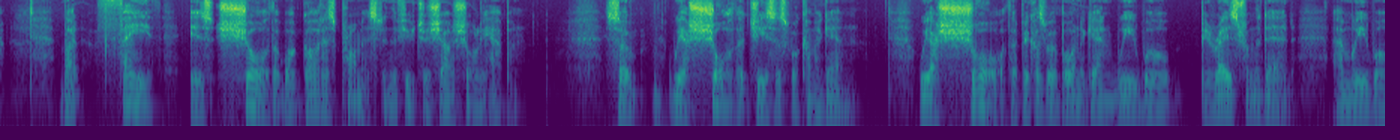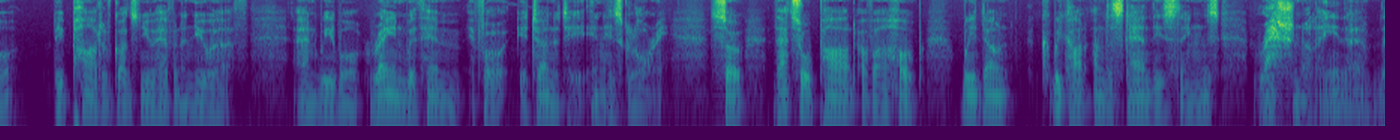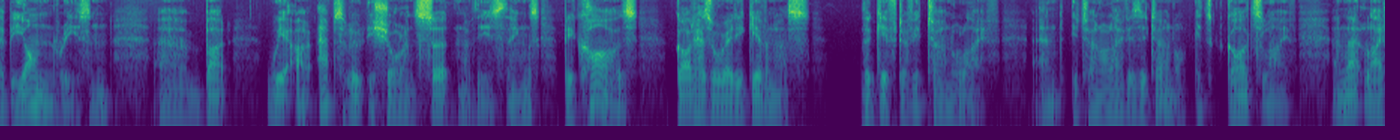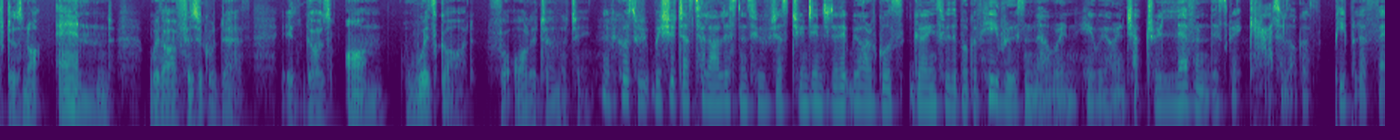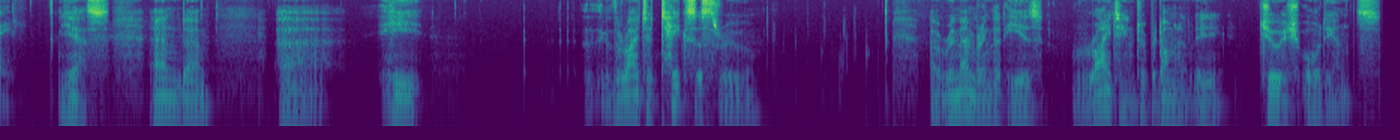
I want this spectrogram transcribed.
but faith is sure that what God has promised in the future shall surely happen. So we are sure that Jesus will come again. We are sure that because we're born again, we will be raised from the dead and we will be part of God's new heaven and new earth. And we will reign with Him for eternity in His glory. So that's all part of our hope. We don't, we can't understand these things rationally. They're, they're beyond reason, uh, but we are absolutely sure and certain of these things because God has already given us the gift of eternal life. And eternal life is eternal. It's God's life. And that life does not end with our physical death, it goes on with God for all eternity. Now, because we, we should just tell our listeners who've just tuned in today that we are, of course, going through the book of Hebrews, and now we're in here we are in chapter 11, this great catalogue of people of faith. Yes. And um, uh, he, the writer takes us through, uh, remembering that he is writing to a predominantly Jewish audience,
